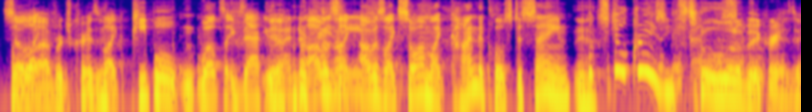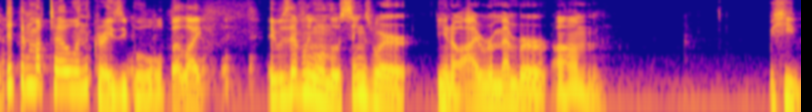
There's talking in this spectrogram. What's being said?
So like average crazy? like people. Well, it's exactly. You're I was like. I was like, so I'm like kind of close to sane, but still crazy. Still a little bit crazy. Dipping my toe in the crazy pool, but like, it was definitely one of those things where you know I remember um, he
